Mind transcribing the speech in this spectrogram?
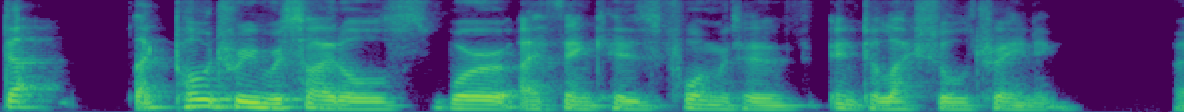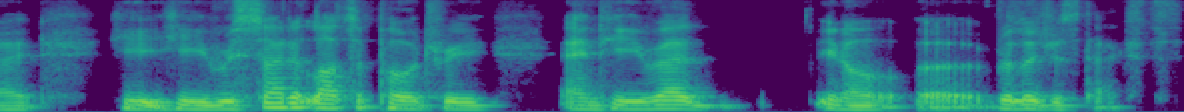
that like poetry recitals were, I think, his formative intellectual training. Right? He he recited lots of poetry, and he read, you know, uh, religious texts.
